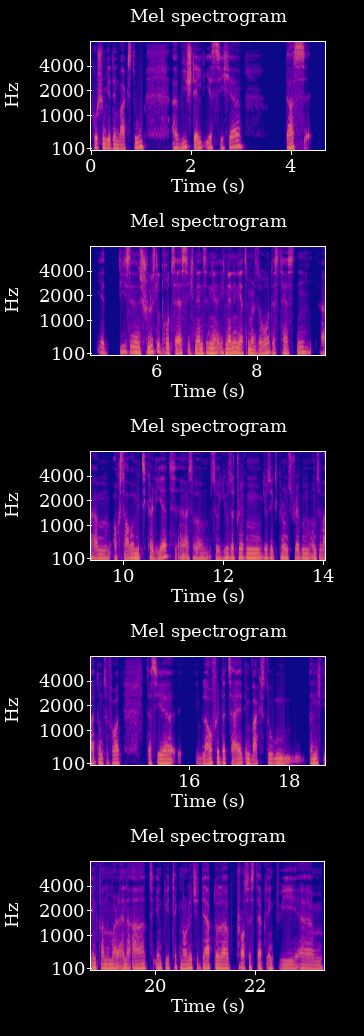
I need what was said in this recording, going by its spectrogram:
pushen wir den Wachstum. Äh, wie stellt ihr sicher, dass ihr diesen Schlüsselprozess, ich nenne, ihn, ich nenne ihn jetzt mal so, das Testen, ähm, auch sauber mitskaliert, also so User-Driven, User-Experience-Driven und so weiter und so fort, dass ihr im Laufe der Zeit, im Wachstum, dann nicht irgendwann mal eine Art irgendwie Technology Debt oder Process Debt irgendwie ähm,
